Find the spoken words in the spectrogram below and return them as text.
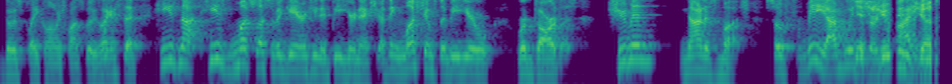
those play calling responsibilities. Like I said, he's not he's much less of a guarantee to be here next year. I think Muschamp's going to be here regardless. Schumann, not as much. So for me, I'm with yeah, you. Schumann I, just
